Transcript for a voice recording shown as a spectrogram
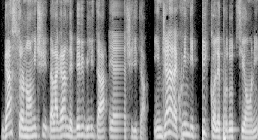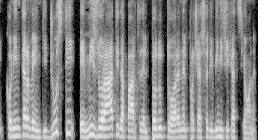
gastronomici dalla grande bevibilità e acidità. In genere quindi piccole produzioni con interventi giusti e misurati da parte del produttore nel processo di vinificazione.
